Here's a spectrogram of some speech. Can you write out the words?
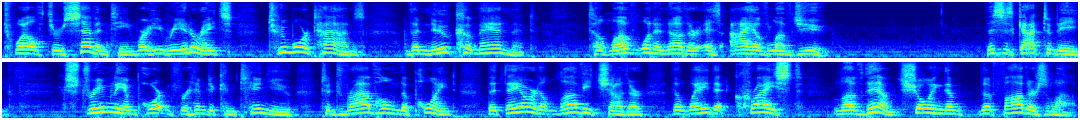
12 through 17, where he reiterates two more times the new commandment to love one another as I have loved you. This has got to be extremely important for him to continue to drive home the point that they are to love each other the way that Christ loved them, showing them the Father's love.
